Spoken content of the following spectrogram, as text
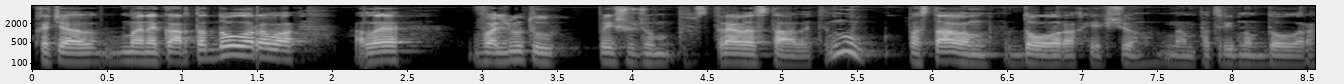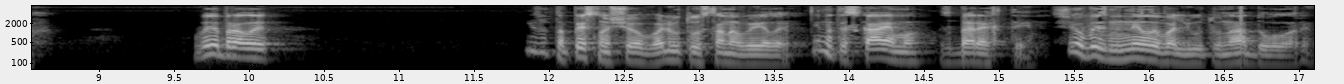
Хоча в мене карта доларова, але валюту пишуть, що треба ставити. Ну, поставимо в доларах, якщо нам потрібно в доларах. Вибрали. І тут написано, що валюту встановили. І натискаємо Зберегти. Все, ви змінили валюту на долари.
